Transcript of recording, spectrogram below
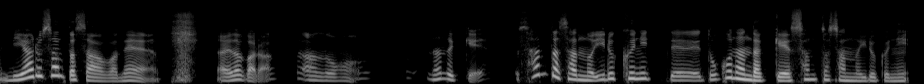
リアルサンタさんはね、あれだから、あの、なんだっけ、サンタさんのいる国ってどこなんだっけサンタさんのいる国。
